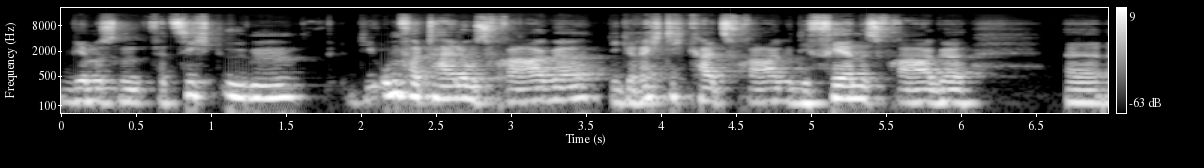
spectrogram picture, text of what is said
wir müssen Verzicht üben, die Umverteilungsfrage, die Gerechtigkeitsfrage, die Fairnessfrage, äh,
